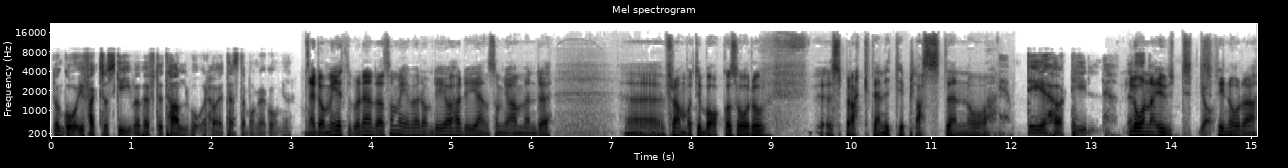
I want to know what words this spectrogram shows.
de går ju faktiskt att skriva efter ett halvår har jag testat många gånger. Nej, de är jättebra. Det enda som är med dem, det jag hade ju en som jag använde eh, fram och tillbaka och så. Då sprack den lite i plasten och det hör till. Nästan. Låna ut ja. till några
